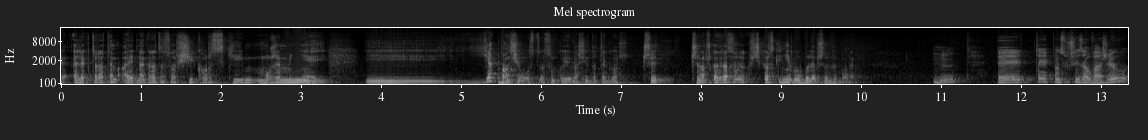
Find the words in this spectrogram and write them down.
e, elektoratem, a jednak Radosław Sikorski może mniej. I jak pan się ustosunkuje właśnie do tego, czy, czy na przykład Radosław Sikorski nie byłby lepszym wyborem? Mhm. Y, tak jak Pan słusznie zauważył, y,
